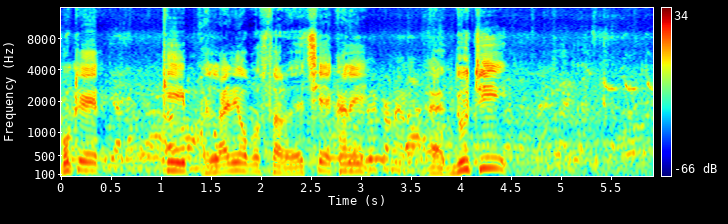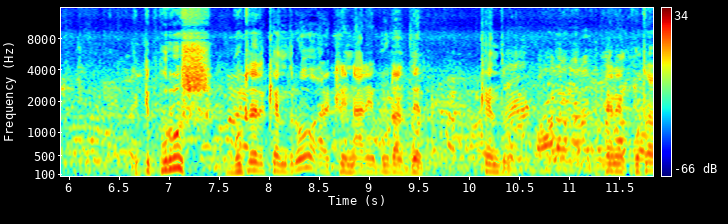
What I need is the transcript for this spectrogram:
ভোটের কি লাইনে অবস্থা রয়েছে? এখানে দুইটি, একটি পুরুষ ভোটের কেন্দ্র আর একটি নারী ভোটারদের কেন্দ্র। এখানে ভোটার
